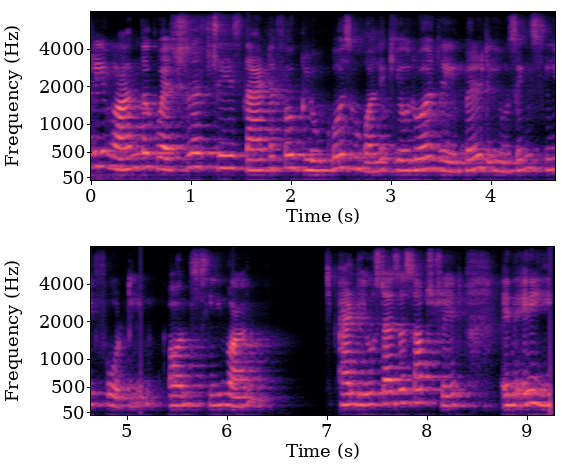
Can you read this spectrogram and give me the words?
everyone. The question says that if a glucose molecule were labeled using C14 on C1 and used as a substrate in a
